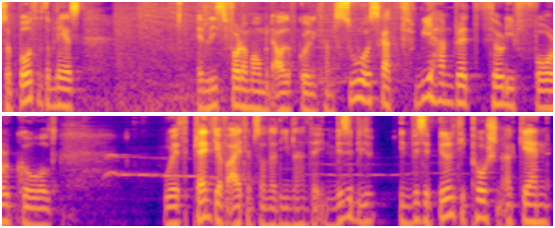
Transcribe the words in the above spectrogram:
So both of the players, at least for the moment, out of gold income. Suho's got 334 gold, with plenty of items on the Demon Hunter. Invisibil invisibility potion again,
